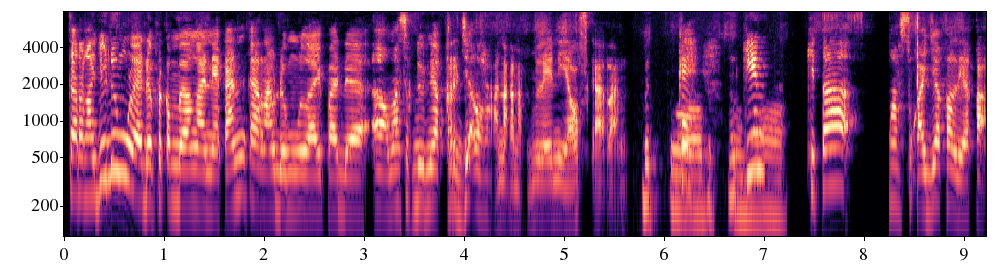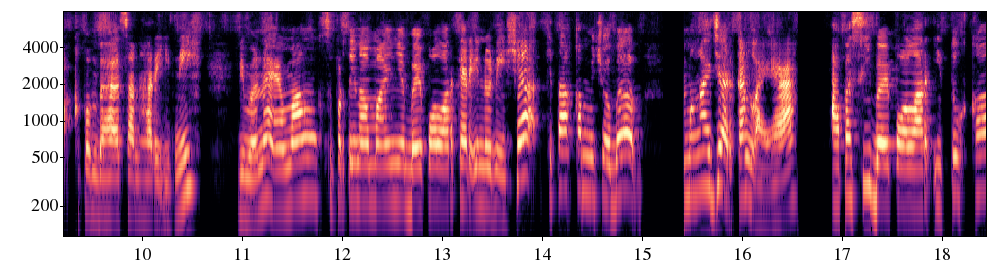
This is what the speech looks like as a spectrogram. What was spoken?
Sekarang aja udah mulai ada perkembangannya kan, karena udah mulai pada uh, masuk dunia kerja lah anak-anak milenial sekarang. Betul, Oke, betul. mungkin Kita masuk aja kali ya kak ke pembahasan hari ini, di mana emang seperti namanya Bipolar Care Indonesia, kita akan mencoba mengajarkan lah ya, apa sih bipolar itu ke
